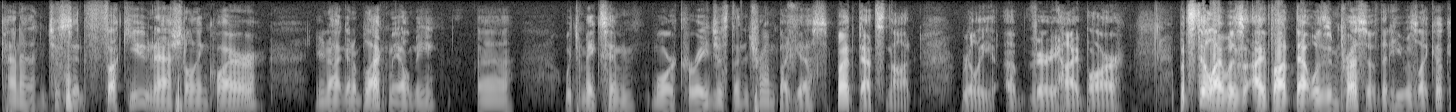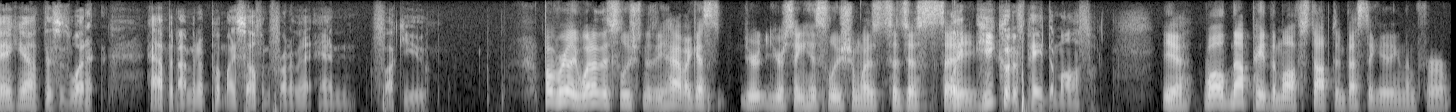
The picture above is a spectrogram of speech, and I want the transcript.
kind of just said, "Fuck you, National Enquirer. You're not going to blackmail me," uh, which makes him more courageous than Trump, I guess. But that's not really a very high bar. But still, I was I thought that was impressive that he was like, "Okay, yeah, this is what happened. I'm going to put myself in front of it and fuck you." but really what other solution does he have i guess you're you're saying his solution was to just say Well, he, he could have paid them off. yeah well not paid them off stopped investigating them for,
